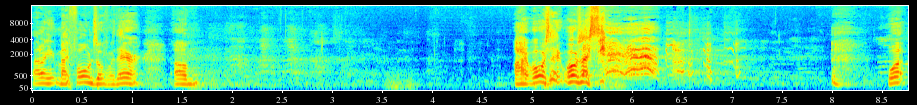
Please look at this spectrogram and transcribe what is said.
I don't. My phone's over there. Um, all right. What was I? What was I saying? what?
